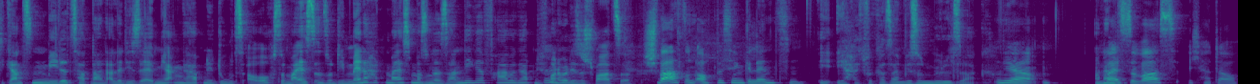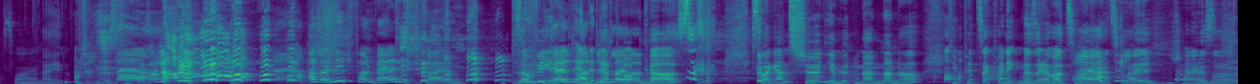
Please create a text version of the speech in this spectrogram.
die ganzen Mädels hatten halt alle dieselben Jacken gehabt, und die Dudes auch. So meist, so, die Männer hatten meistens mal so eine sandige Farbe gehabt, und die Frauen aber diese schwarze. Schwarz und auch ein bisschen glänzend. Ja, ich würde gerade sagen, wie so ein Müllsack. Ja. Dann, Weißt du was? Ich hatte auch so einen. Nein. So Aber nicht von Wellenstein. so viel Geld mit hatte Ende ich der leider nicht. Podcast. Es war ganz schön hier miteinander, ne? Die Pizza kann ich mir selber zahlen jetzt gleich. Scheiße.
